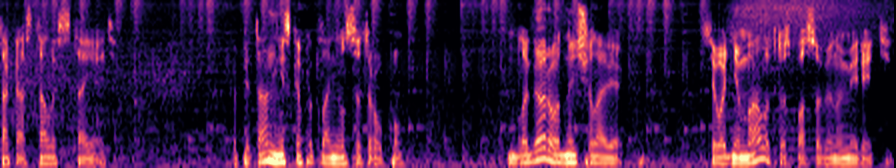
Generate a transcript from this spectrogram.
так и осталось стоять. Капитан низко поклонился трупу. «Благородный человек. Сегодня мало кто способен умереть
